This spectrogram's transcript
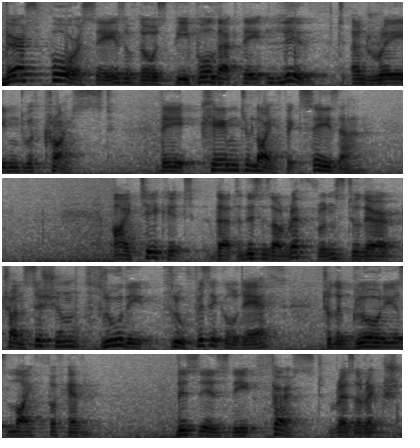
Verse 4 says of those people that they lived and reigned with Christ. They came to life, exesan. I take it that this is a reference to their transition through, the, through physical death to the glorious life of heaven. This is the first resurrection.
